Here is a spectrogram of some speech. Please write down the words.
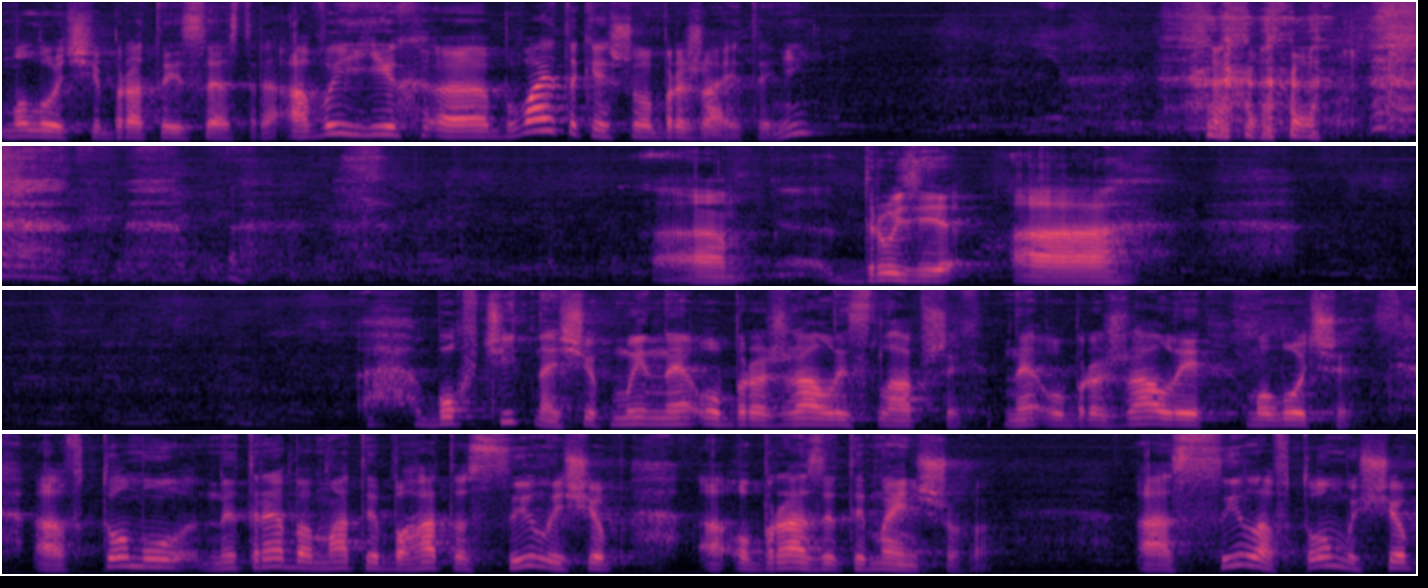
молодші брати і сестри, а ви їх е, буває таке, що ображаєте, ні? А, Друзі, Бог вчить нас, щоб ми не ображали слабших, не ображали молодших. В тому не треба мати багато сили, щоб образити меншого. А сила в тому, щоб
